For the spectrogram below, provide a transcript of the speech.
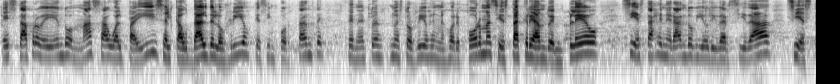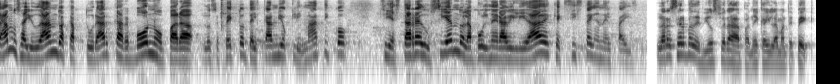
está proveyendo más agua al país, el caudal de los ríos, que es importante, tener nuestros ríos en mejores formas, si está creando empleo, si está generando biodiversidad, si estamos ayudando a capturar carbono para los efectos del cambio climático, si está reduciendo las vulnerabilidades que existen en el país. La Reserva de Biosfera Apaneca y Lamatepec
